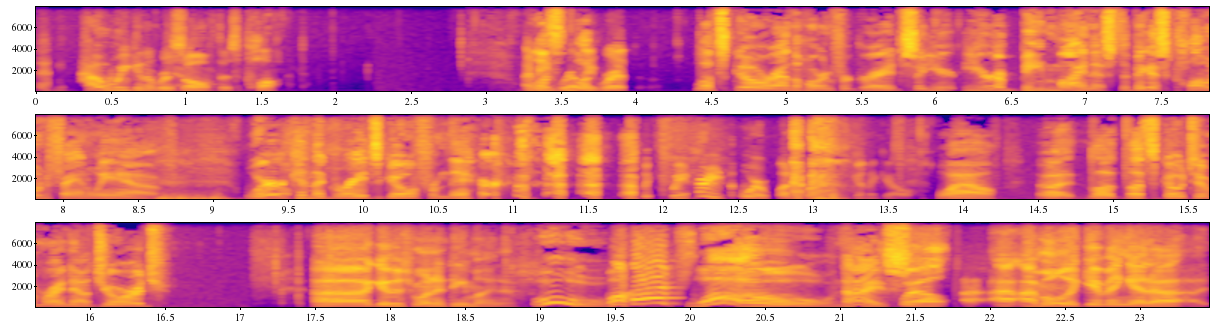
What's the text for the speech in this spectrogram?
and how are we going to resolve this plot? I Well, mean, really, let- we're Let's go around the horn for grades. So you're you're a B minus, the biggest clone fan we have. Where can the grades go from there? we, we already know where one person's going to go. wow. Uh, let, us go to him right now, George. Uh, give this one a D minus. Ooh. What? Whoa. Nice. Well, I, I'm only giving it a.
